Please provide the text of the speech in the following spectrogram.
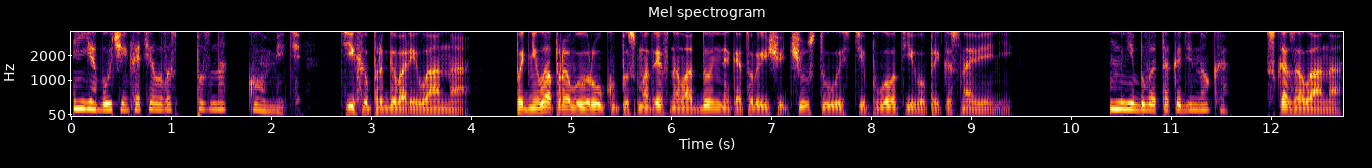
«Я бы очень хотела вас познакомить», — тихо проговорила она. Подняла правую руку, посмотрев на ладонь, на которой еще чувствовалось тепло от его прикосновений. «Мне было так одиноко», — сказала она.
